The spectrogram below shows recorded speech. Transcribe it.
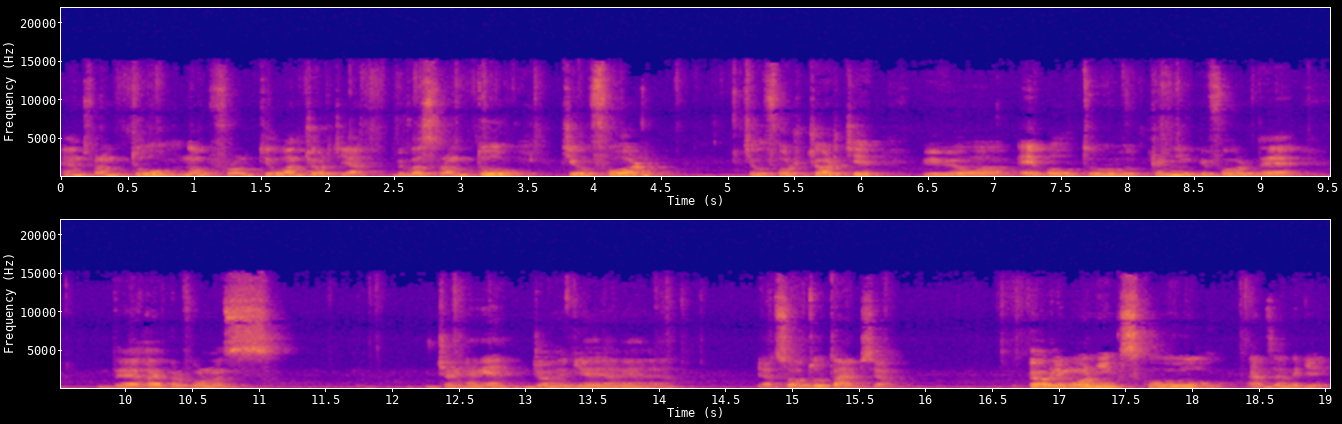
and from 2 no from till 1.30 yeah because from 2 till 4 till 4.30 we were able to training before the the high performance Join again. join again Yeah, yeah, yeah, yeah, yeah. yeah so two times yeah early morning school and then again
